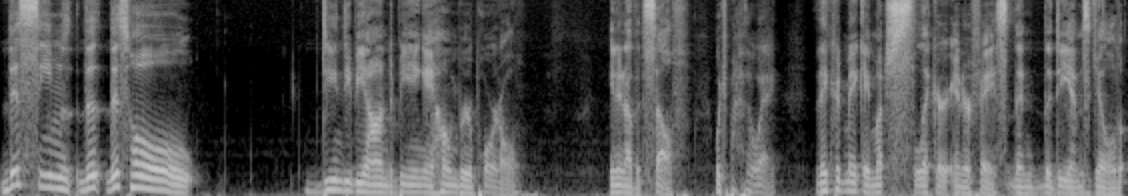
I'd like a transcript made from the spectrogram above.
This seems th- this whole D&D Beyond being a homebrew portal in and of itself, which by the way, they could make a much slicker interface than the DM's Guild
